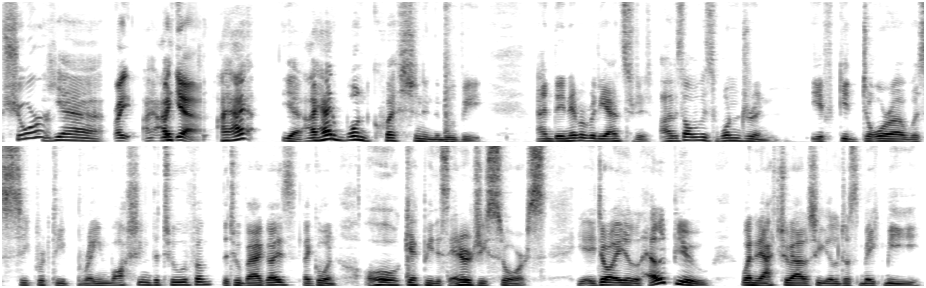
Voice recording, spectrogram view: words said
Sure, yeah, right? I, I yeah, I had yeah, I had one question in the movie, and they never really answered it. I was always wondering if Ghidorah was secretly brainwashing the two of them, the two bad guys, like going, "Oh, get me this energy source. You know, it'll help you." When in actuality, it'll just make me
